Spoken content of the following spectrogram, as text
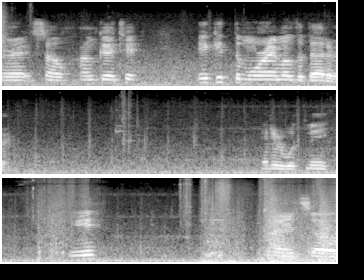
Alright, so I'm gonna take it. The more ammo, the better. Better with me. Yeah. Alright, so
